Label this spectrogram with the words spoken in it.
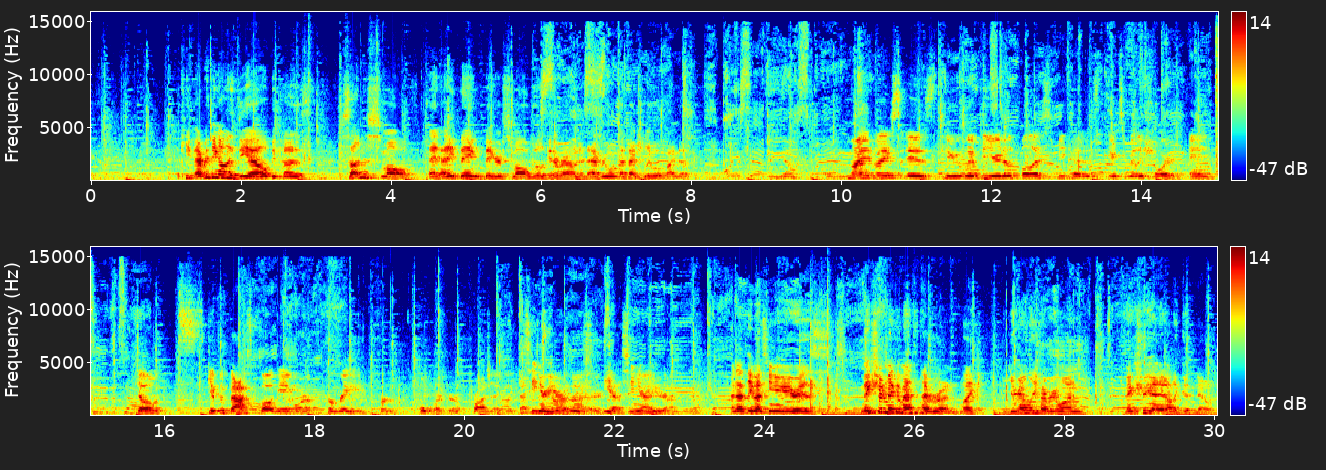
keep everything on the DL because Sutton is small and anything big or small will get around and everyone eventually will find it. My advice is to live the year to the fullest because it's really short and don't skip a basketball game or a parade for homework or a project like that. Senior year at least. matter. Yeah, senior Yeah, year. exactly. Another thing about senior year is make sure to make amends with everyone. Like, you're gonna leave everyone. Make sure you end it on a good note.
